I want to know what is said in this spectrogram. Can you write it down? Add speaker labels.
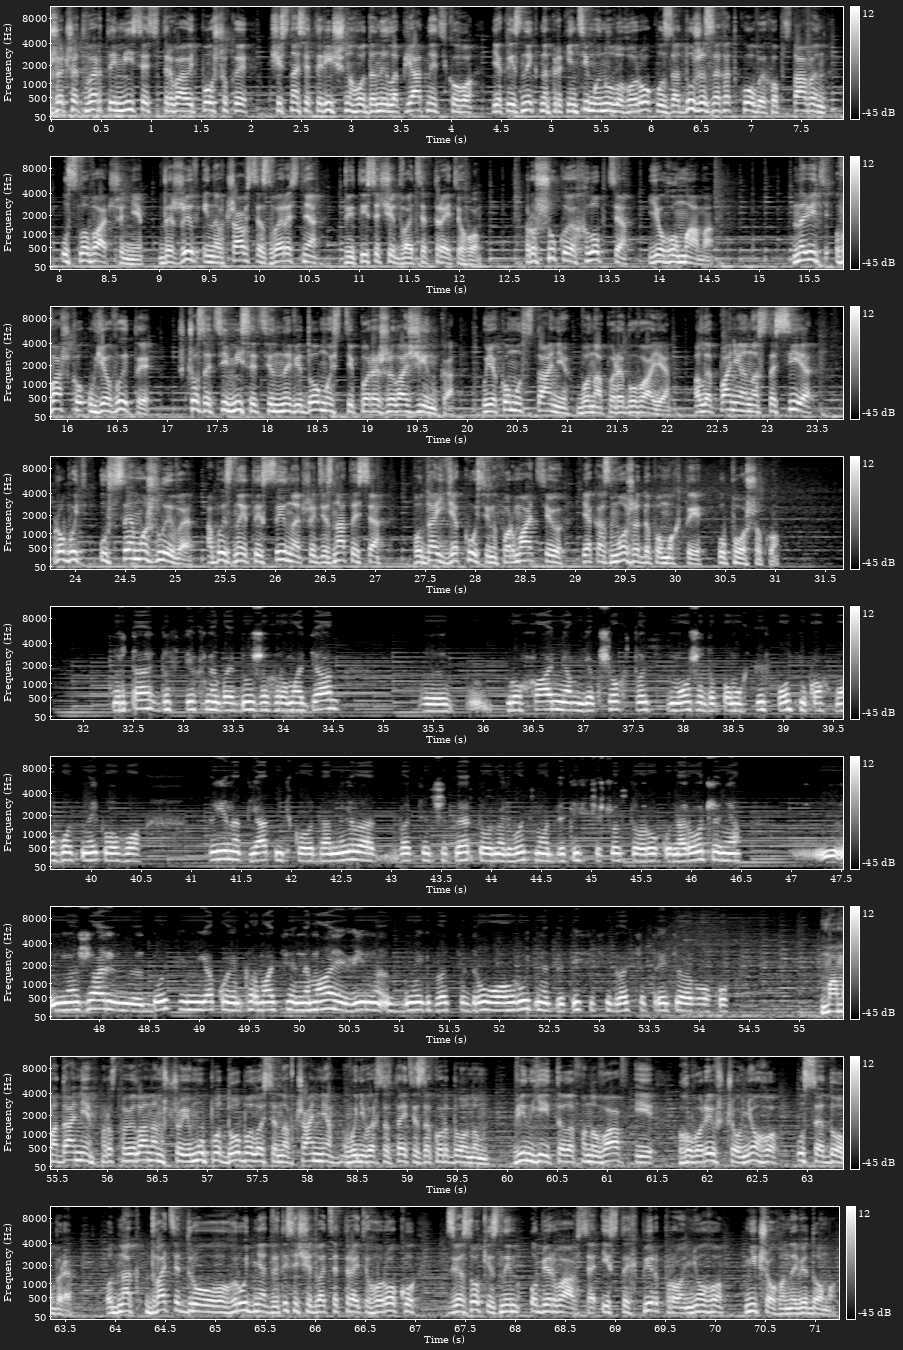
Speaker 1: Уже четвертий місяць тривають пошуки 16-річного Данила П'ятницького, який зник наприкінці минулого року за дуже загадкових обставин у Словаччині, де жив і навчався з вересня 2023-го. Розшукує хлопця його мама. Навіть важко уявити, що за ці місяці невідомості пережила жінка, у якому стані вона перебуває. Але пані Анастасія робить усе можливе, аби знайти сина чи дізнатися бодай якусь інформацію, яка зможе допомогти у пошуку.
Speaker 2: Звертаюсь до всіх небайдужих громадян е, проханням, якщо хтось зможе допомогти в пошуках мого зниклого сина П'ятницького Данила 24.08.2006 року народження. На жаль, досі ніякої інформації немає. Він зник 22 грудня 2023 року.
Speaker 1: Мама Дані розповіла нам, що йому подобалося навчання в університеті за кордоном. Він їй телефонував і говорив, що у нього усе добре. Однак 22 грудня 2023 року зв'язок із ним обірвався, і з тих пір про нього нічого не відомо.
